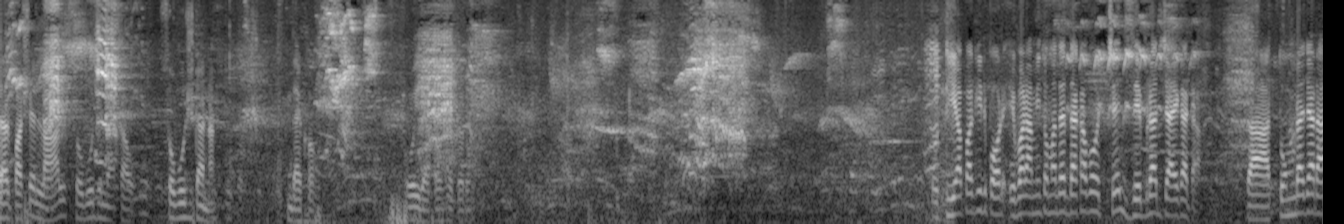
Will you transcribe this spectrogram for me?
তার পাশে লাল সবুজ ম্যাকাও সবুজটা না দেখো, ওই দেখো ভেতরে। তো টিয়া পাখির পর এবার আমি তোমাদের দেখাবো হচ্ছে জেব্রার জায়গাটা। তা তোমরা যারা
